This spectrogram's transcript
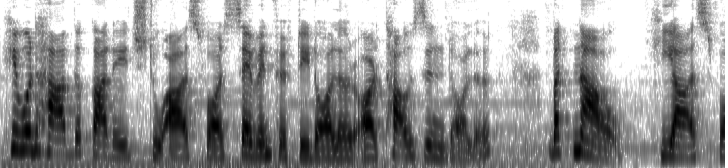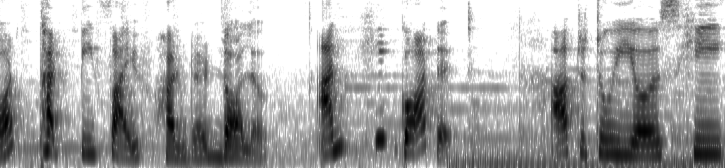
he would have the courage to ask for $750 or $1000 but now he asked for $3500 and he got it after two years, he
